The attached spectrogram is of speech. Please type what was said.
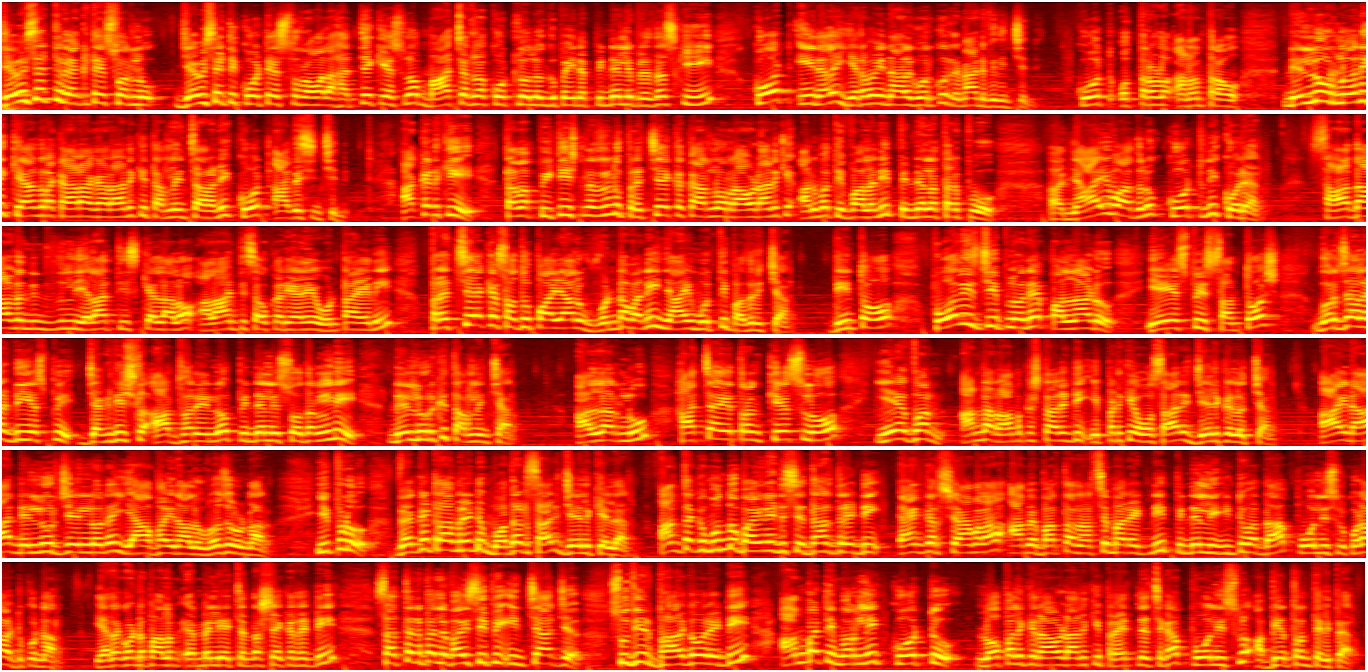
జవిశెట్టి వెంకటేశ్వర్లు జవిశెట్టి కోటేశ్వరరావుల హత్య కేసులో మాచర్ల కోర్టులో లొంగిపోయిన పిన్నెల్లి బ్రదర్స్కి కోర్టు ఈ నెల ఇరవై నాలుగు వరకు రిమాండ్ విధించింది. కోర్టు ఉత్తర్వుల అనంతరం నెల్లూరులోని కేంద్ర కారాగారానికి తరలించాలని కోర్టు ఆదేశించింది. అక్కడికి తమ పిటిషనర్లను ప్రత్యేక కారులో రావడానికి అనుమతి ఇవ్వాలని పిన్నెల తరపు న్యాయవాదులు కోర్టుని కోరారు. సాధారణ నిందితులు ఎలా తీసుకెళ్ళాలో అలాంటి సౌకర్యాలే ఉంటాయని ప్రత్యేక సదుపాయాలు ఉండవని న్యాయమూర్తి బదిలిచ్చారు. దీంతో పోలీస్ జీప్లోనే పల్నాడు ఏఎస్పీ సంతోష్ గురజాల డీఎస్పీ జగదీష్ల ఆధ్వర్యంలో పిన్నెల్లి సోదరుల్ని నెల్లూరుకి తరలించారు. అల్లర్లు హత్యాయత్నం కేసులో ఏ వన్ అన్న రామకృష్ణారెడ్డి ఇప్పటికే ఓసారి జైలుకెళ్ళొచ్చారు. ఆయన నెల్లూరు జైల్లోనే యాభై నాలుగు రోజులు ఉన్నారు. ఇప్పుడు వెంకటరామరెడ్డి మొదటిసారి జైలుకి వెళ్ళారు అంతకు ముందు బైరెడ్డి సిద్ధార్థ్ రెడ్డి యాంకర్ శ్యామల ఆమె భర్త నరసింహారెడ్డిని పిన్నెల్లి ఇంటి వద్ద పోలీసులు కూడా అడ్డుకున్నారు. Yerragondapalem MLA Chandrasekhar Reddy Sattenapalli YCP incharge Sudheer Bhargavareddy Ambati Murali court లోపలికి రావడానికి ప్రయత్నించగా పోలీసులు అభ్యంతరం తెలిపారు.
